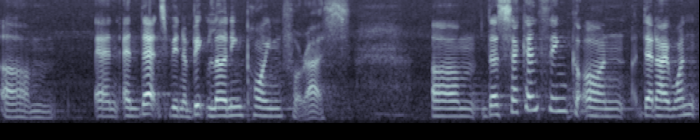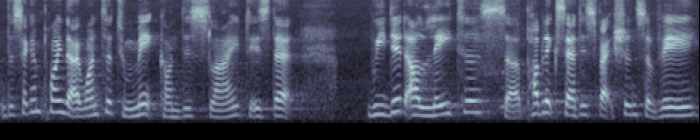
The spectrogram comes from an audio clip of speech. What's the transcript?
Um, and, and that's been a big learning point for us. Um, the second thing on that I want, the second point that I wanted to make on this slide is that we did our latest uh, public satisfaction survey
